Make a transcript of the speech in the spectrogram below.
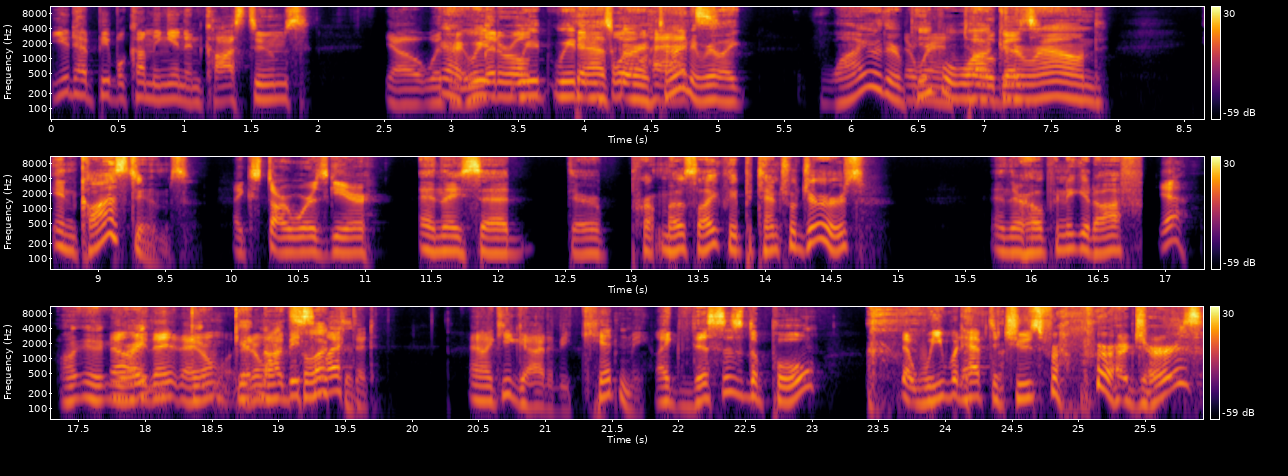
you'd have people coming in in costumes, you know, with Yeah, we'd, literal. we'd, we'd ask our tinfoil attorney, hats. we're like, why are there They're people walking togas. around in costumes? like Star Wars gear. And they said they're pro- most likely potential jurors, and they're hoping to get off. Yeah. on- uh, No, right? they, they Get- don't. They don't want to be selected. And like, you got to be kidding me! Like, this is the pool that we would have to choose from for our jurors.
